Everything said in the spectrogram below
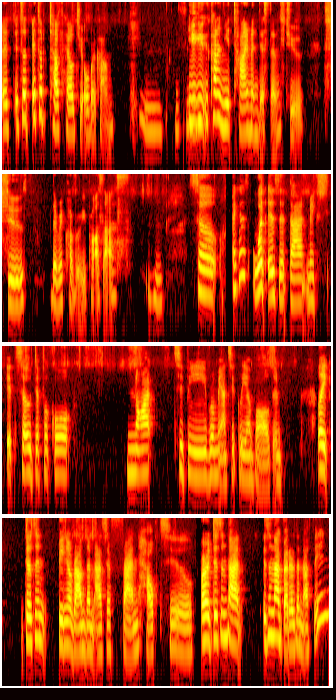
It, it's a it's a tough hill to overcome. Mm, you you, you kind of need time and distance to soothe the recovery process. Mm-hmm. So, I guess what is it that makes it so difficult not to be romantically involved and like doesn't being around them as a friend help to or doesn't that isn't that better than nothing?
